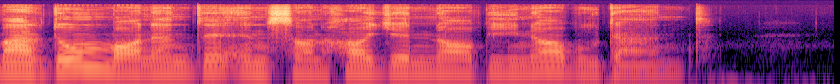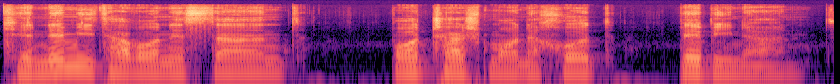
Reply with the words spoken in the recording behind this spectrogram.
مردم مانند انسانهای نابینا بودند که نمی توانستند با چشمان خود ببینند.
